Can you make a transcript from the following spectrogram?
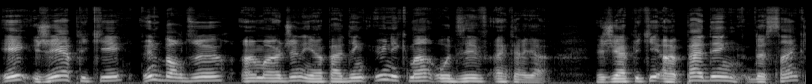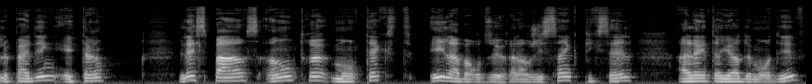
Et j'ai appliqué une bordure, un margin et un padding uniquement au div intérieur. J'ai appliqué un padding de 5, le padding étant l'espace entre mon texte et la bordure. Alors j'ai 5 pixels à l'intérieur de mon div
